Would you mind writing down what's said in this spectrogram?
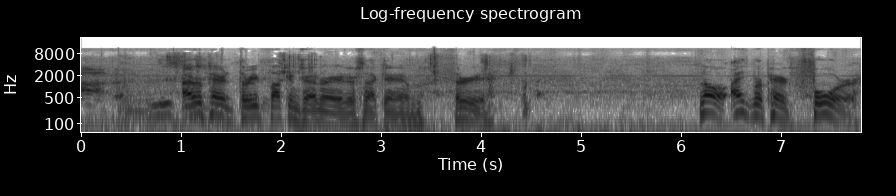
Ah, I repaired three fucking generators that game. Three. No, I repaired four.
